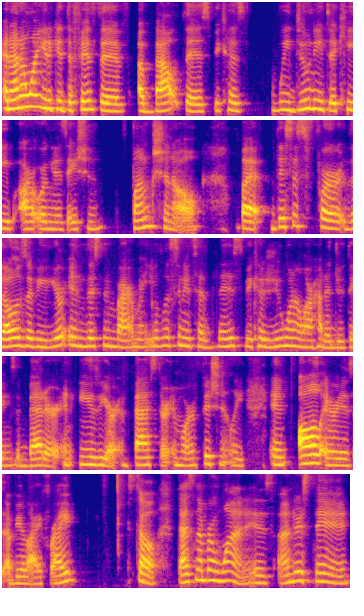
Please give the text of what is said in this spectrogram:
And I don't want you to get defensive about this because we do need to keep our organization functional. But this is for those of you, you're in this environment, you're listening to this because you want to learn how to do things better and easier and faster and more efficiently in all areas of your life, right? So that's number one is understand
